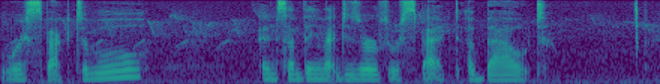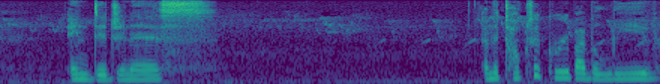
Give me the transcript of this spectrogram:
respectable and something that deserves respect about indigenous and the Toltec group, I believe,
